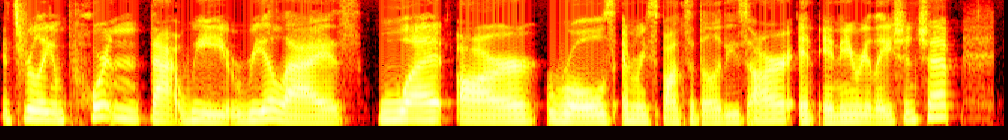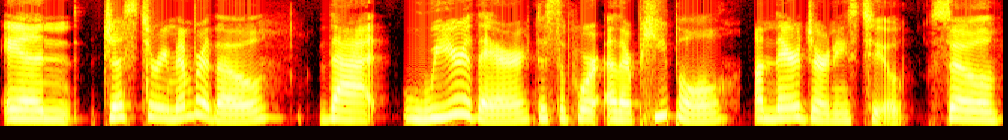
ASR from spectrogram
It's really important that we realize what our roles and responsibilities are in any relationship. And just to remember, though, that we're there to support other people on their journeys too. So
